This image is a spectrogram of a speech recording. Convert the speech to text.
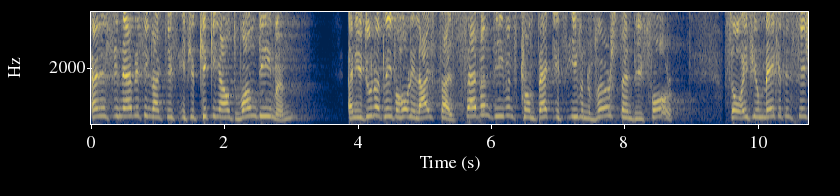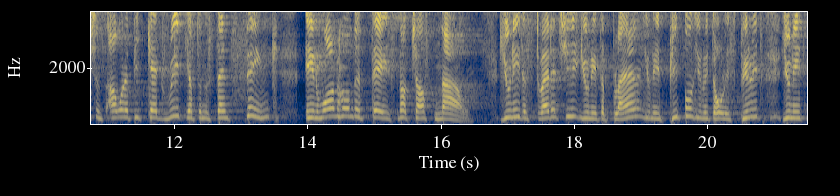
And it's in everything like this. If you're kicking out one demon and you do not live a holy lifestyle, seven demons come back, it's even worse than before. So if you make a decision, I want to be get rid, you have to understand, think in 100 days, not just now. You need a strategy, you need a plan, you need people, you need the Holy Spirit, you need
